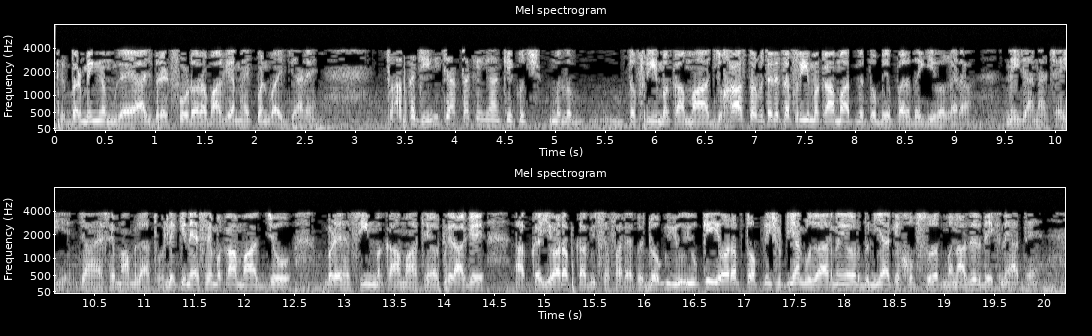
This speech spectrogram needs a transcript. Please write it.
پھر برمنگم گئے، آج بریڈ فورڈ اور اب آگے ہم ہیکمن وائز جا رہے ہیں۔ تو آپ کا جی نہیں چاہتا کہ یہاں کے کچھ مطلب تفریح مقامات جو خاص طور پہ چلے تفریح مقامات میں تو بے پردگی وغیرہ نہیں جانا چاہیے، جہاں ایسے معاملات ہوں۔ لیکن ایسے مقامات جو بڑے حسین مقامات ہیں اور پھر آگے آپ کا یورپ کا بھی سفر ہے، تو لوگ یو کے یورپ تو اپنی چھٹیاں گزارنے اور دنیا کے خوبصورت مناظر دیکھنے آتے ہیں۔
